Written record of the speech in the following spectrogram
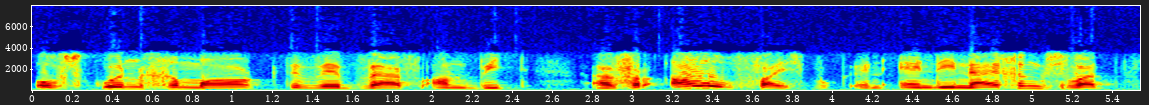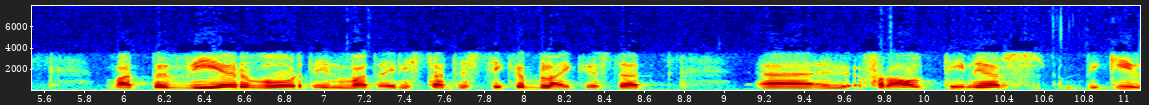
of skoongemaakte webwerf aanbied, uh, veral op Facebook. En en die neigings wat wat beweer word en wat uit die statistieke blyk is dat uh veral tieners bietjie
